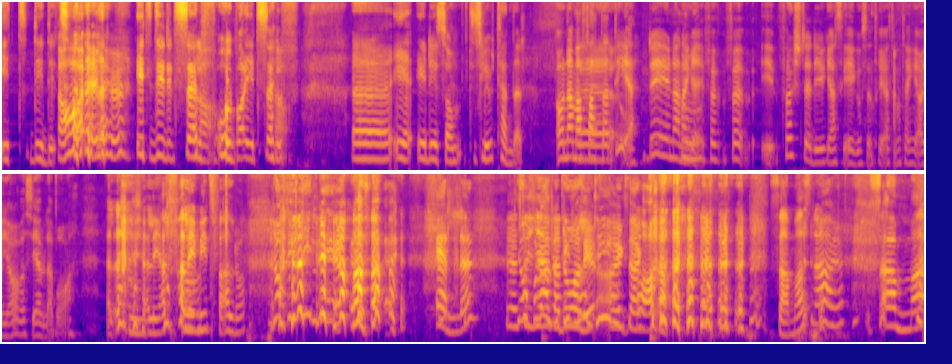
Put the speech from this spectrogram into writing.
it did it. ja, eller hur? it did itself, Ja. all by itself. Eh, är, är det som till slut händer. Och när man Eh, fattar det, det är ju en annan mm. grej. För, för i, först är det ju ganska egocentrerat, man tänker ja, jag var så jävla bra. Eller, Mm. eller i alla fall i Mm. mitt fall då. Jag fick till det! Eller Jag är Jag så får jävla dålig. Ja, exakt. Samma snöre. Samma,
